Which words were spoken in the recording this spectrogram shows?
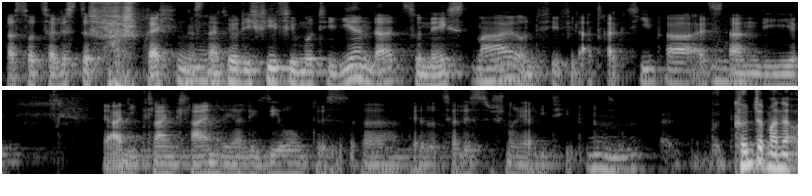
das sozialistische Versprechen ist natürlich viel, viel motivierender zunächst mal und viel, viel attraktiver als dann die ja, die klein-klein Realisierung des, äh, der sozialistischen Realität oder so. Mhm. Könnte man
